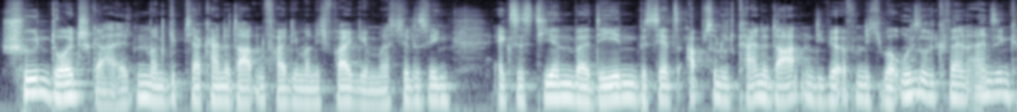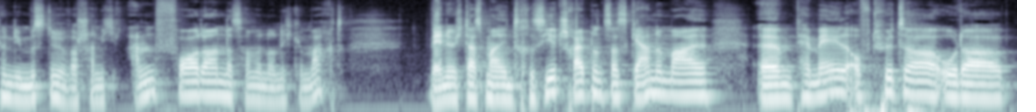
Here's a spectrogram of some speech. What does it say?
schön deutsch gehalten. Man gibt ja keine Daten frei, die man nicht freigeben möchte. Deswegen existieren bei denen bis jetzt absolut keine Daten, die wir öffentlich über unsere Quellen einsehen können. Die müssten wir wahrscheinlich anfordern. Das haben wir noch nicht gemacht. Wenn euch das mal interessiert, schreibt uns das gerne mal ähm, per Mail auf Twitter oder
